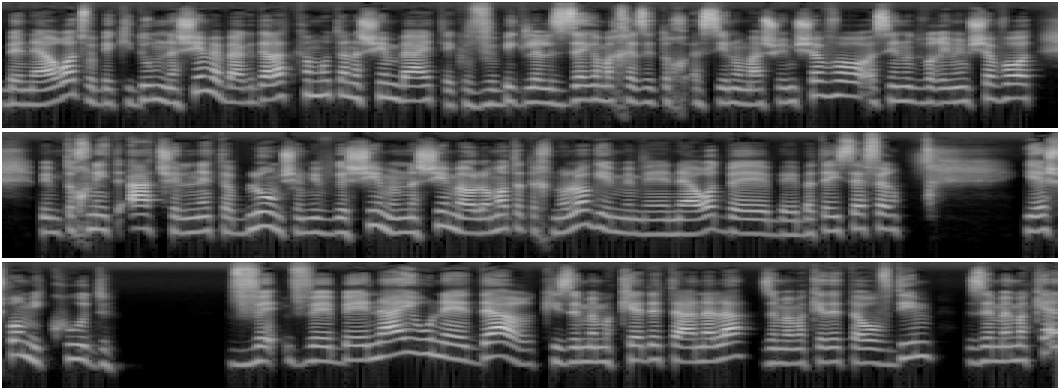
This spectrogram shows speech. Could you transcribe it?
בנערות ובקידום נשים ובהגדלת כמות הנשים בהייטק, ובגלל זה גם אחרי זה תוך, עשינו משהו עם שבו, עשינו דברים עם שוות, ועם תוכנית את של נטע בלום, של מפגשים עם נשים מהעולמות הטכנולוגיים, עם אה, נערות בבתי ספר. יש פה מיקוד, ו- ובעיניי הוא נהדר, כי זה ממקד את ההנהלה, זה ממקד את העובדים, זה ממקד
